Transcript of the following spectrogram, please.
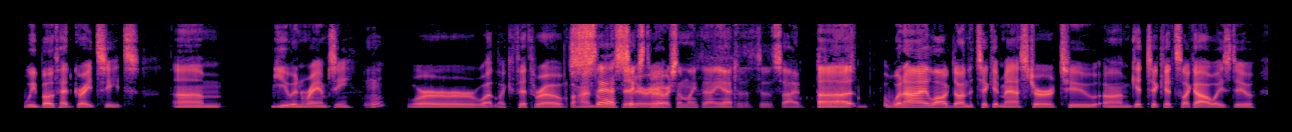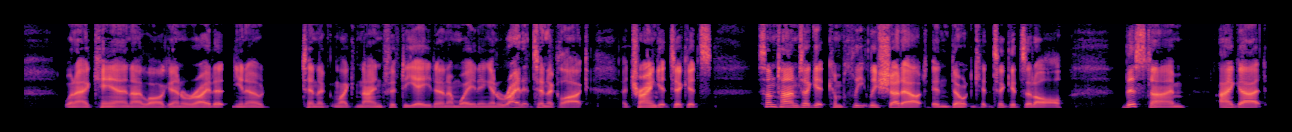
we both had great seats. Um, you and Ramsey were what, like fifth row behind the little pit sixth area? row or something like that. Yeah, to the to the side. Uh, when I logged on to Ticketmaster to um, get tickets, like I always do, when I can, I log in right at you know 10, like nine fifty eight, and I'm waiting, and right at ten o'clock, I try and get tickets. Sometimes I get completely shut out and don't get tickets at all. This time, I got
